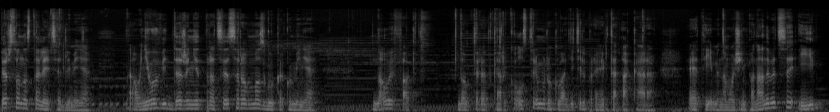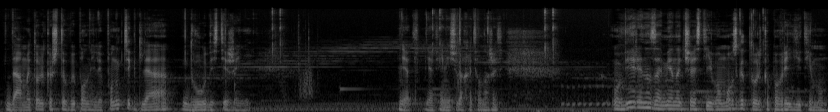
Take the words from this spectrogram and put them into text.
персона столетия для меня. А у него ведь даже нет процессора в мозгу, как у меня. Новый факт. Доктор Эдгар Колстрим, руководитель проекта Акара. Это имя нам очень понадобится, и да, мы только что выполнили пунктик для двух достижений. Нет, нет, я не сюда хотел нажать. Уверена, замена части его мозга только повредит ему.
